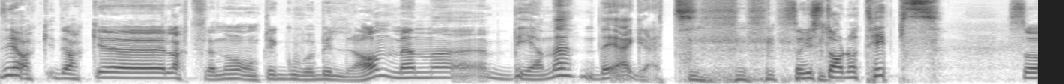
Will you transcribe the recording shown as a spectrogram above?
De har, de har ikke lagt frem noen ordentlig gode bilder av han, men eh, benet, det er greit. så hvis du har noen tips, så,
